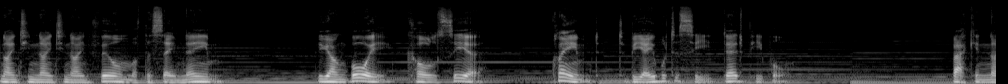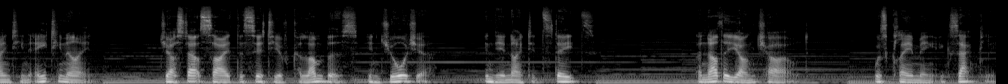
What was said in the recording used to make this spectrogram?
1999 film of the same name, the young boy, Cole Sear, claimed be able to see dead people. Back in 1989, just outside the city of Columbus in Georgia, in the United States, another young child was claiming exactly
